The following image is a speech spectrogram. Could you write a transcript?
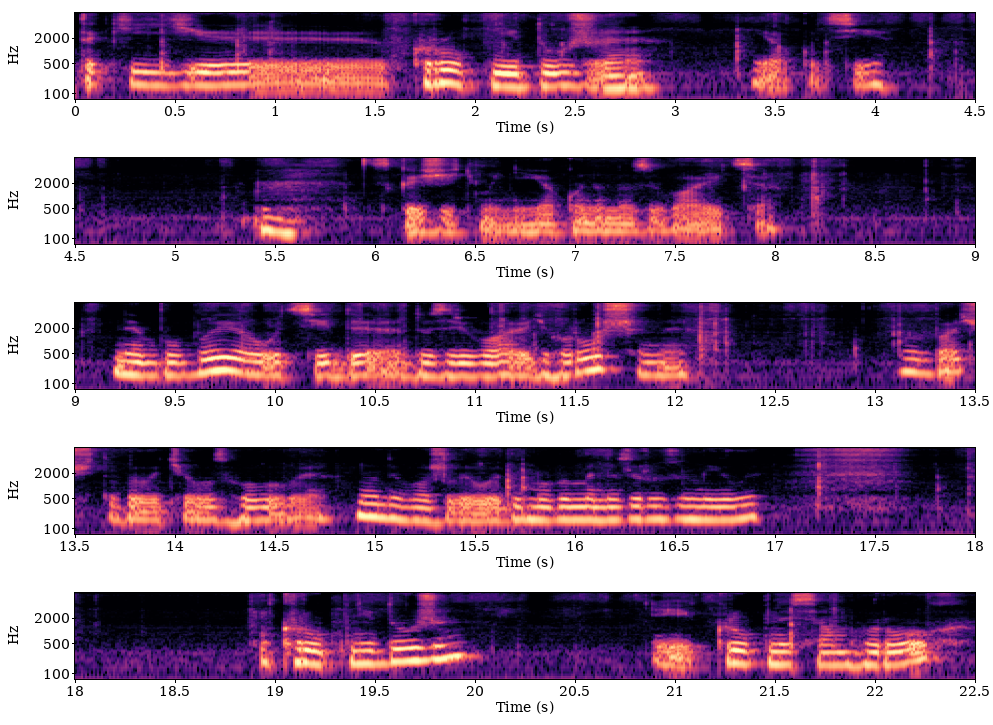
Такий е, крупні дуже, як оці, скажіть мені, як воно називається. Не боби, а оці, де дозрівають горошини. Ви бачите, вилетіло з голови. Ну, неважливо, думаю, ви мене зрозуміли. Крупні дуже. І крупний сам горох,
